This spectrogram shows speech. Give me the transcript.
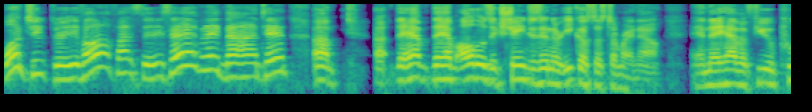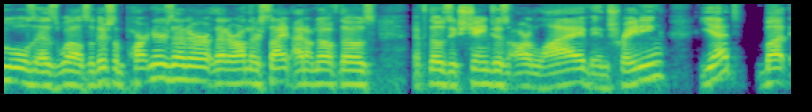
One, two, three, four, five, six, seven, eight, nine, ten. Um, uh, they have they have all those exchanges in their ecosystem right now, and they have a few pools as well. So there's some partners that are that are on their site. I don't know if those if those exchanges are live and trading yet, but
